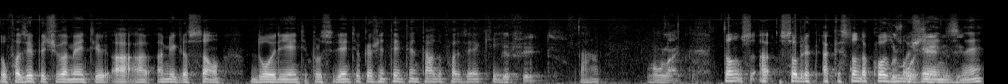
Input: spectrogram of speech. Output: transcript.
ou fazer efetivamente a, a, a migração do Oriente para o Ocidente é o que a gente tem tentado fazer aqui. perfeito. Tá? Vamos lá então. Então, so- a- sobre a questão da cosmogênese, Cosmogênese. né?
